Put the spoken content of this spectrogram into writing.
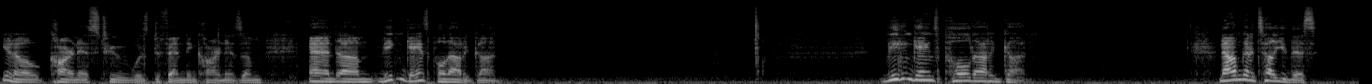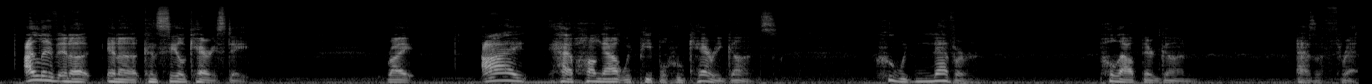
you know, carnist who was defending carnism. And um, Vegan Gains pulled out a gun. Vegan Gains pulled out a gun. Now I'm going to tell you this. I live in a in a concealed carry state. Right? I have hung out with people who carry guns who would never pull out their gun as a threat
